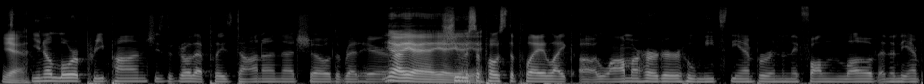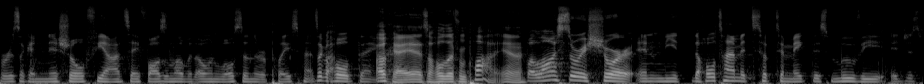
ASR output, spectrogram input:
yeah. You know Laura Prepon? She's the girl that plays Donna in that show, the red hair. Yeah, yeah, yeah, yeah. she yeah, was yeah. supposed to play like a llama herder who meets the emperor, and then they fall in love, and then the emperor's like initial fiance falls in love with Owen Wilson, the replacement. It's like a whole thing. right? Okay, yeah, it's a whole different plot. Yeah. But long story short, and the the whole time it took to make this movie, it just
